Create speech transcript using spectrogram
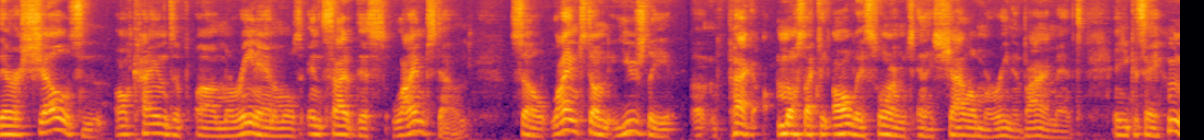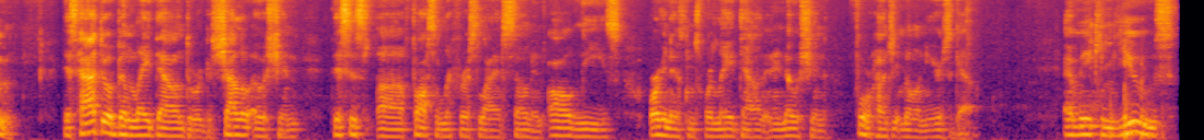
there are shells and all kinds of uh, marine animals inside of this limestone. So limestone usually, uh, in fact, most likely always forms in a shallow marine environment. And you can say, hmm, this had to have been laid down during a shallow ocean. This is uh, fossiliferous limestone, and all these organisms were laid down in an ocean 400 million years ago. And we can use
